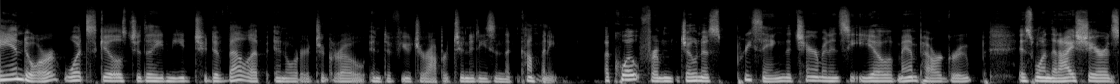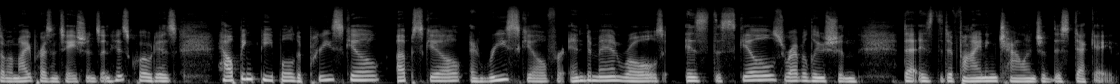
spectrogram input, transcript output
and or what skills do they need to develop in order to grow into future opportunities in the company a quote from Jonas Prising, the chairman and CEO of Manpower Group, is one that I share in some of my presentations. And his quote is Helping people to pre skill, upskill, and reskill for in demand roles is the skills revolution that is the defining challenge of this decade.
